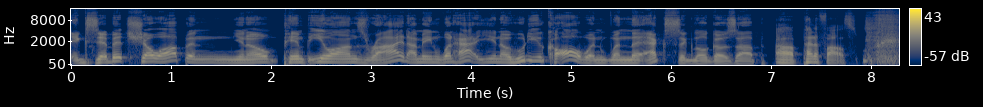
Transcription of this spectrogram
Xzibit show up and you know pimp Elon's ride? I mean, what ha- you know who do you call when when the X signal goes up? Uh, pedophiles.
